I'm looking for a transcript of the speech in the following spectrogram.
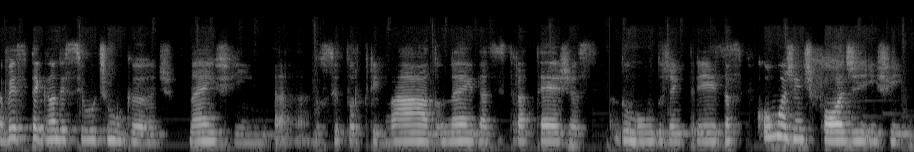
talvez pegando esse último gancho, né, enfim, da, do setor privado, né, e das estratégias do mundo de empresas, como a gente pode, enfim,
